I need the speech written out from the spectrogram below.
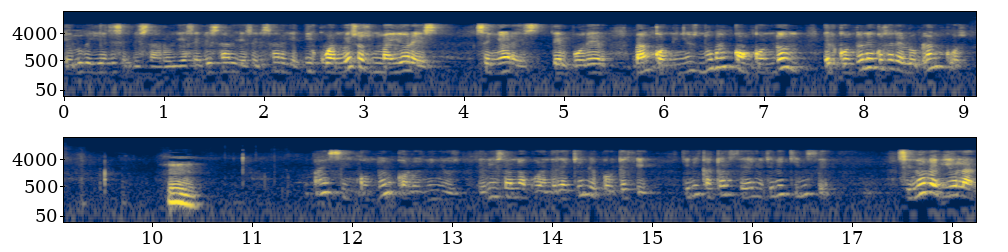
el VIH se desarrolla, se desarrolla, se desarrolla. Y cuando esos mayores señores del poder van con niños, no van con condón. El condón es cosa de los blancos. Mm. Van sin condón con los niños. El niño está en una curandería. ¿Quién le protege? Tiene 14 años, tiene 15. Si no le violan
